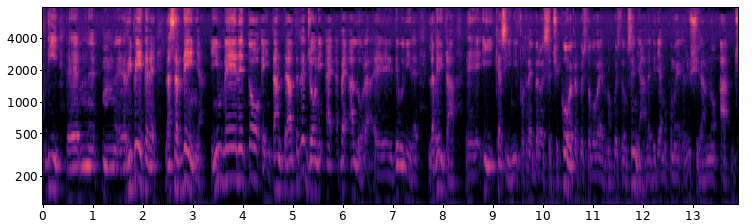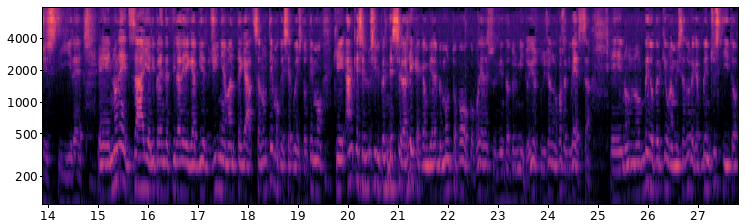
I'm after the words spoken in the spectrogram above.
di ehm, mm, ripetere la Sardegna in Veneto e in tante altre regioni, eh, beh, allora eh, devo dire la verità, eh, i casini potrebbero esserci. Come per questo governo, questo è un segnale, vediamo come riusciranno a gestire. Eh, non è Zaia riprenderti la Lega, Virginia Mantegazza, non temo che sia questo, temo che anche se lui si riprendesse la Lega cambierebbe molto poco, poi adesso è diventato il mito, io sto dicendo una cosa diversa, non, non vedo perché un amministratore che ha ben gestito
